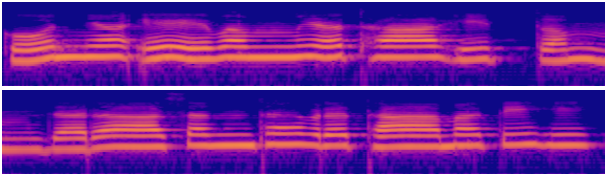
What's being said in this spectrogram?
कोऽन्य एवं यथा हि त्वं जरासन्धवृथामतिः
